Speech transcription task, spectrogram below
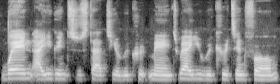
When are you going to start your recruitment? Where are you recruiting from?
